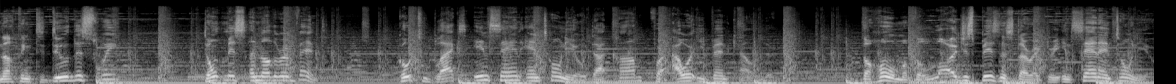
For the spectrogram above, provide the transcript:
Nothing to do this week? Don't miss another event. Go to blacksinsanantonio.com for our event calendar. The home of the largest business directory in San Antonio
